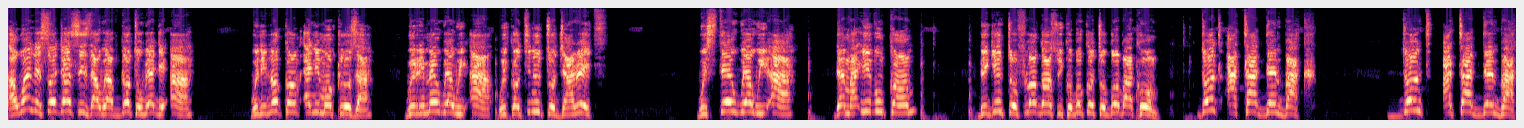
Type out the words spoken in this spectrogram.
And when the soldier sees that we have got to where they are, we did not come any more closer. We remain where we are. We continue to gyrate. We stay where we are. They might even come, begin to flog us with Koboko to go back home. Don't attack them back. Don't attack them back.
